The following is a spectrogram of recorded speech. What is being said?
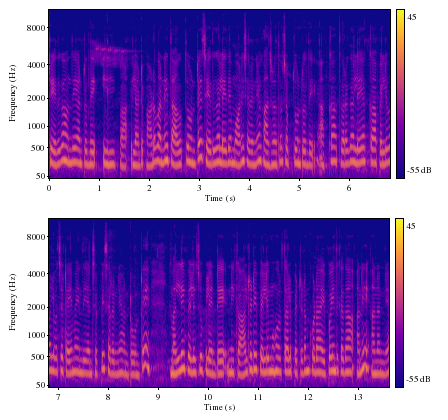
చేదుగా ఉంది అంటుంది. ఈ పా ఇలాంటి పాడవన్నీ తాగుతూ ఉంటే చేదుగా లేదేమో అని శరణ్య కాంచనతో చెప్తూ ఉంటుంది. అక్క త్వరగా లే అక్క పెళ్ళి వాళ్ళు వచ్చే టైం అయింది అని చెప్పి శరణ్య అంటూ ఉంటే మళ్ళీ పెళ్ళి చూపులేంటే నీకు ఆల్రెడీ పెళ్ళి ముహూర్తాలు పెట్టడం కూడా అయిపోయింది కదా అని అనన్య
